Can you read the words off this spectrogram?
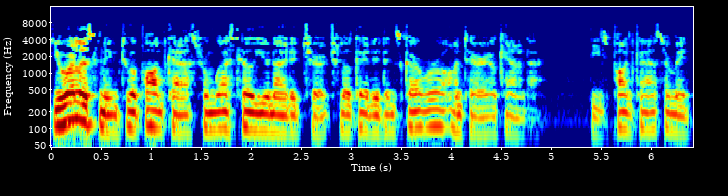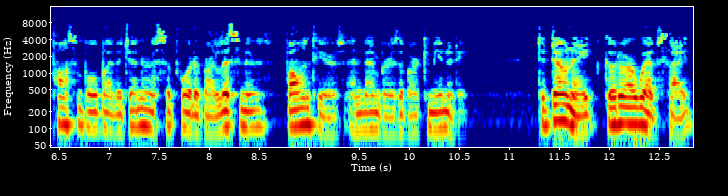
You are listening to a podcast from West Hill United Church located in Scarborough, Ontario, Canada. These podcasts are made possible by the generous support of our listeners, volunteers, and members of our community. To donate, go to our website,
